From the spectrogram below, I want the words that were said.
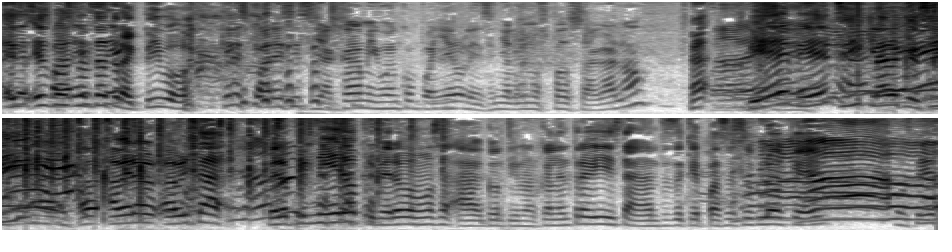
¿Qué es, es bastante atractivo. ¿Qué les parece si acá mi buen compañero le enseña algunos pasos a Galo? Ah, Bien, bien, sí, claro que sí. A, a ver, a- ahorita, pero primero, primero vamos a, a continuar con la entrevista antes de que pase su bloque. ¿Ustedes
